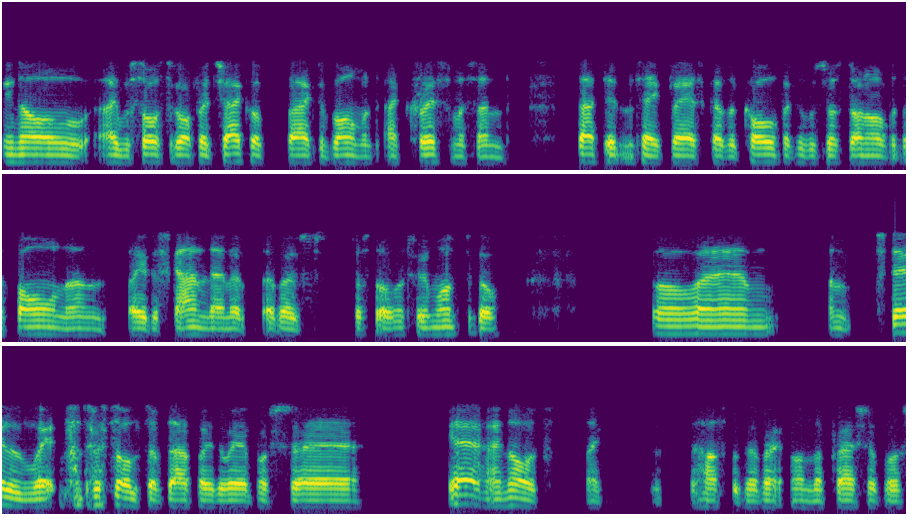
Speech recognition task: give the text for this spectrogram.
you know, I was supposed to go for a checkup back to Beaumont at Christmas, and that didn't take place because of COVID. It was just done over the phone, and I had a scan then about just over two months ago. So um, still waiting for the results of that, by the way. But uh, yeah, I know it's like the hospitals are very under pressure, but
